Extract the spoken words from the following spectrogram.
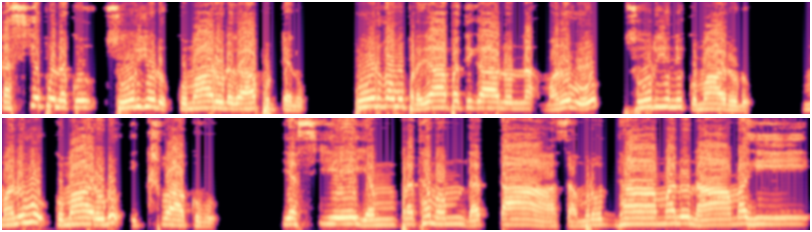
కశ్యపునకు సూర్యుడు కుమారుడుగా పుట్టెను. పూర్వము ప్రజాపతిగానున్న మనువు సూర్యుని కుమారుడు. మనువు కుమారుడు ఇక్ష్వాకువు. యస్యేయం ప్రథమం దత్తా సమృద్ధా మనునామహీ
